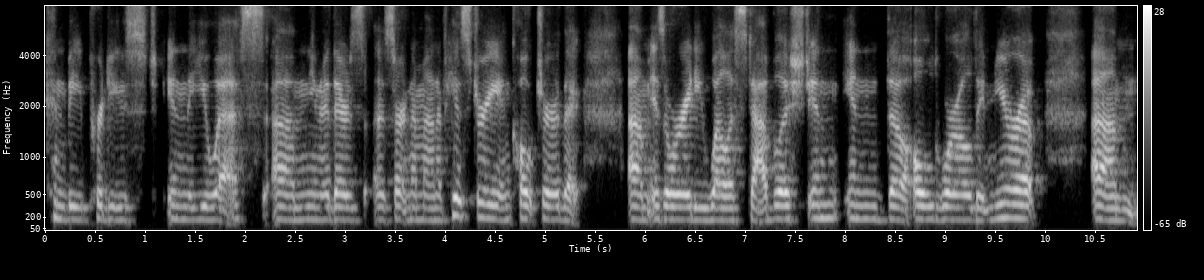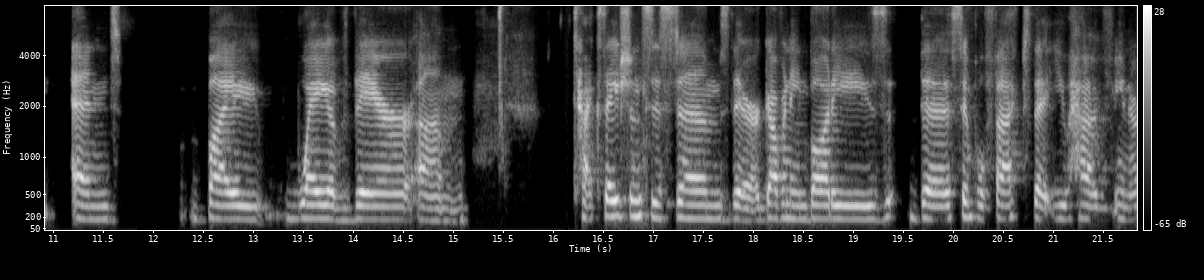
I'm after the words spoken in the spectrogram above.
can be produced in the U.S. Um, you know, there's a certain amount of history and culture that um, is already well established in in the old world in Europe, and by way of their um, taxation systems, their governing bodies, the simple fact that you have, you know,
